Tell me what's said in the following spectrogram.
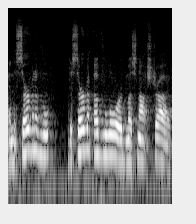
And the servant of the, the servant of the Lord must not strive,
